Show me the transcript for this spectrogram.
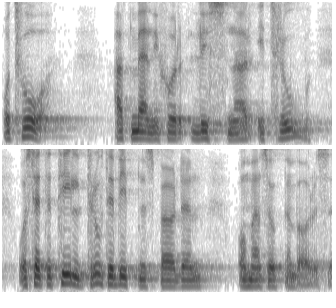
Och två, att människor lyssnar i tro och sätter tilltro till vittnesbörden om hans uppenbarelse.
